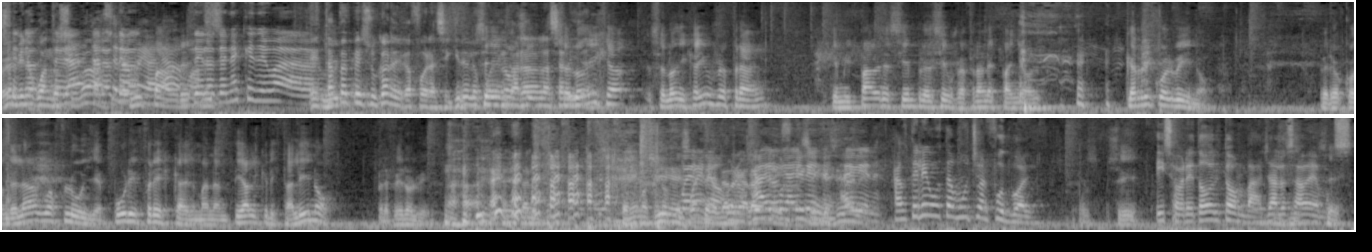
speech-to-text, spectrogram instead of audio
te vino lo- cuando se va. te lo- se Mi padre. Te lo tenés que llevar. Está Pepe Zucardi acá afuera, si quiere lo Sí, puede no, encarar se, a la se salida. lo dije, se lo dije, hay un refrán que mi padre siempre decía, un refrán español, qué rico el vino, pero cuando el agua fluye pura y fresca del manantial cristalino, prefiero el vino. Tenemos bueno, bueno. Ahí, ahí Sí, viene, sí, ahí viene. ¿A usted le gusta mucho el fútbol? Pues, sí, Y sobre todo el tomba, ya lo sabemos. Sí.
